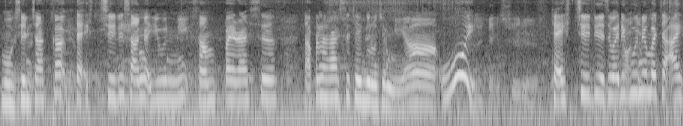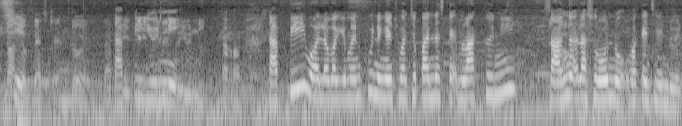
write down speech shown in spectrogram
Mohsin cakap tekstur dia sangat unik sampai rasa tak pernah rasa cendol macam ni. Ha. Ui, texture dia. tekstur dia sebab dia Not guna the- macam ice Not shape. the best cendol. Tapi, Tapi dia unik. unik. Ha. Tapi walau bagaimanapun dengan cuaca panas kat Melaka ni sangatlah seronok makan cendol.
